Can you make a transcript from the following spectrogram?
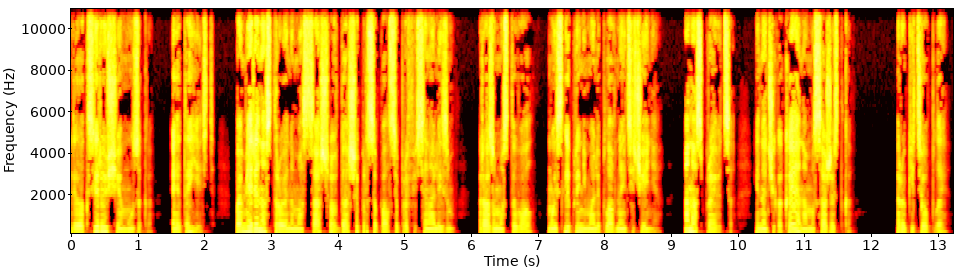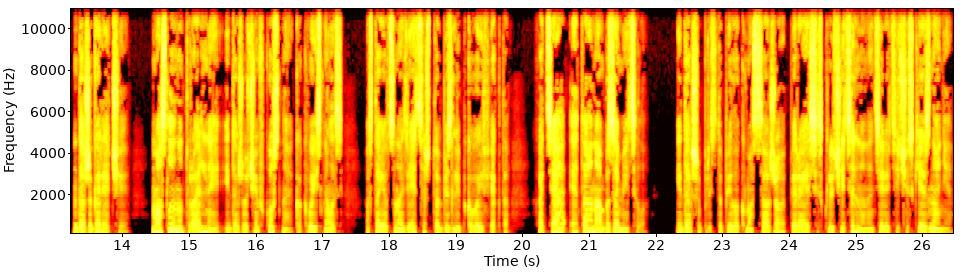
релаксирующая музыка — это есть. По мере настроя на массаж в Даше просыпался профессионализм. Разум остывал, мысли принимали плавное течение. Она справится. Иначе какая она массажистка? Руки теплые, даже горячие. Масло натуральное и даже очень вкусное, как выяснилось. Остается надеяться, что без липкого эффекта. Хотя это она бы заметила. И Даша приступила к массажу, опираясь исключительно на теоретические знания.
